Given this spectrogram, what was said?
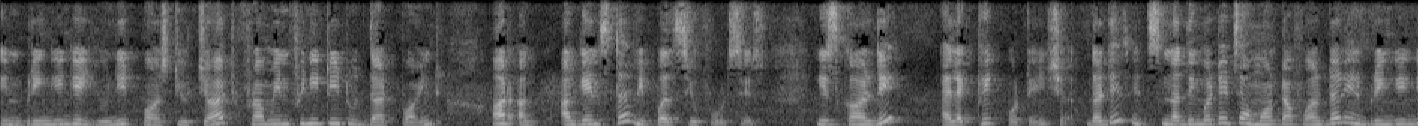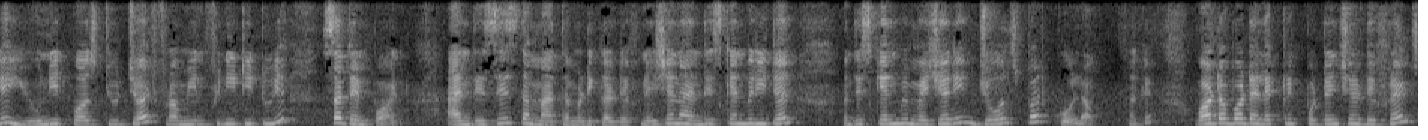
in bringing a unit positive charge from infinity to that point or against the repulsive forces is called the electric potential. That is it's nothing but it's amount of work done in bringing a unit positive charge from infinity to a certain point. And this is the mathematical definition and this can be written this can be measured in joules per coulomb. Okay? What about electric potential difference?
